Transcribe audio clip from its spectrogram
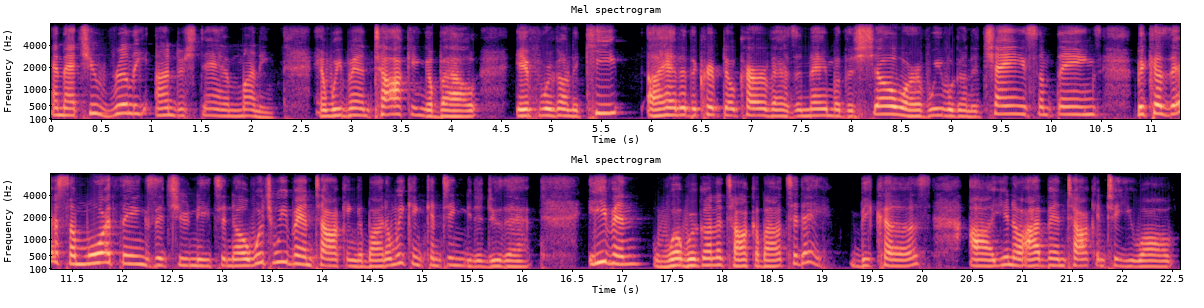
and that you really understand money. And we've been talking about if we're going to keep ahead of the crypto curve as the name of the show or if we were going to change some things because there's some more things that you need to know which we've been talking about and we can continue to do that even what we're going to talk about today because, uh, you know, I've been talking to you all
